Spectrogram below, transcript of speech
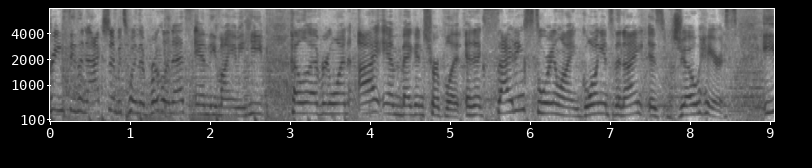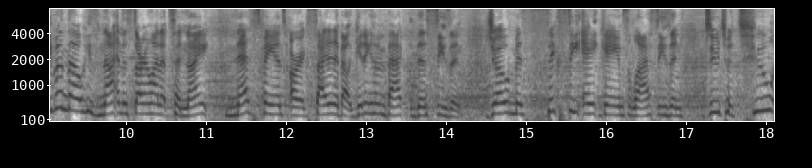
preseason action between the Brooklyn Nets and the Miami Heat. Hello. I am Meghan Triplett. An exciting storyline going into the night is Joe Harris. Even though he's not in the starting lineup tonight, Nets fans are excited about getting him back this season. Joe missed 68 games last season due to two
